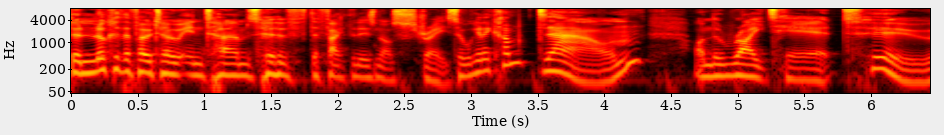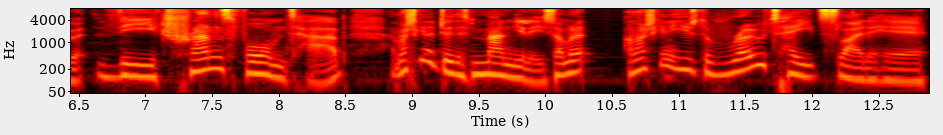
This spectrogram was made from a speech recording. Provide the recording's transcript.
the look of the photo in terms of the fact that it's not straight. So we're going to come down on the right here to the transform tab. I'm actually going to do this manually. So I'm going to I'm actually going to use the rotate slider here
